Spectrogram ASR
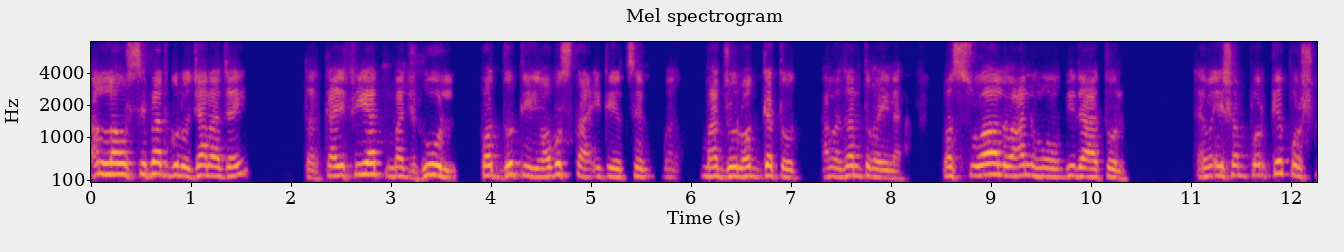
আল্লাহর সিফাতগুলো জানা যায়, তার কাইফিয়াত, মাজহুল পদ্ধতি, অবস্থা, এটি হচ্ছে মাজহুল অজ্ঞাত, আমরা জানতে পারি না। ওয়াসওয়াল আনহু বিদাতুন, এবং এই সম্পর্কে প্রশ্ন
